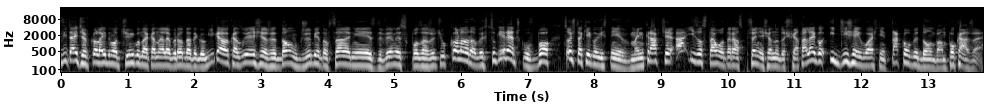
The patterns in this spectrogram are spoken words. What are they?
witajcie w kolejnym odcinku na kanale Broda tego Gika. Okazuje się, że dom w grzybie to wcale nie jest wymysł po zażyciu kolorowych cukiereczków, bo coś takiego istnieje w Minecrafcie, a i zostało teraz przeniesione do świata Lego i dzisiaj właśnie takowy dom wam pokażę.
